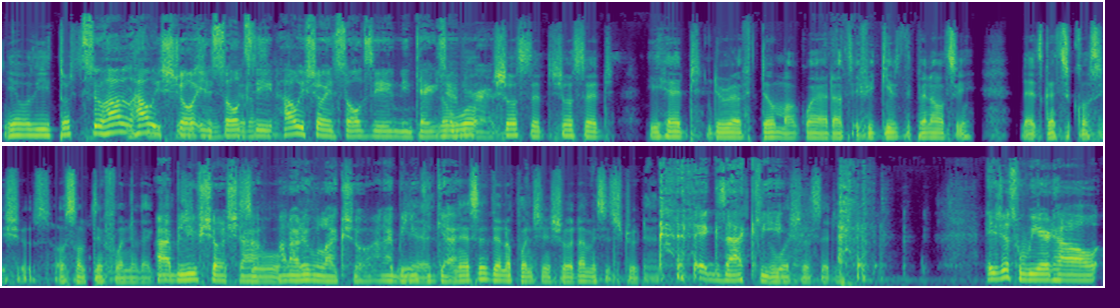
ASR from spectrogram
Yeah, well, he touched. So how, how is Shaw Insulting the how is Shaw insulting the integrity No, of the ref? Shaw said. Shaw said he heard the ref tell Maguire that if he gives the penalty, that it's going to cause issues or something funny like that. I believe Shaw, Shaw, So- and I don't even like Shaw, and I believe yeah. the guy. Yeah, since they're not punishing Shaw, that means it's true then. exactly. what Shaw said. It's just weird how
